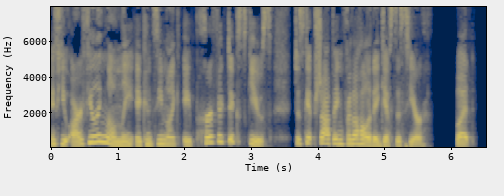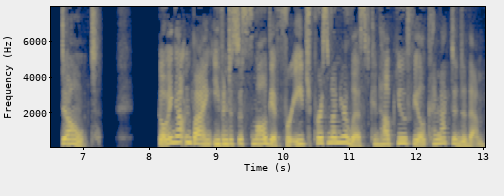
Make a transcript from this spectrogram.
If you are feeling lonely, it can seem like a perfect excuse to skip shopping for the holiday gifts this year. But don't. Going out and buying even just a small gift for each person on your list can help you feel connected to them.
